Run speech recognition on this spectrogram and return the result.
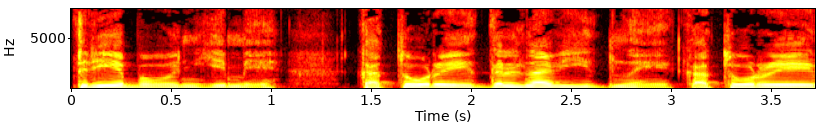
требованиями которые дальновидные, которые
